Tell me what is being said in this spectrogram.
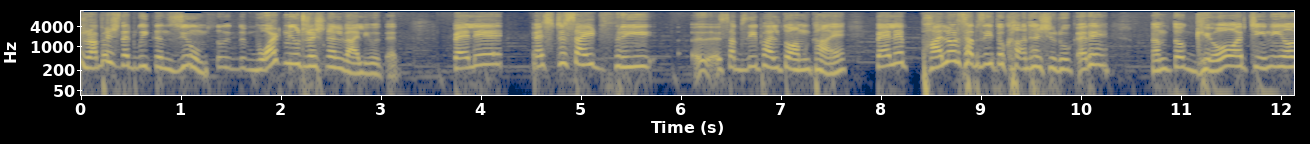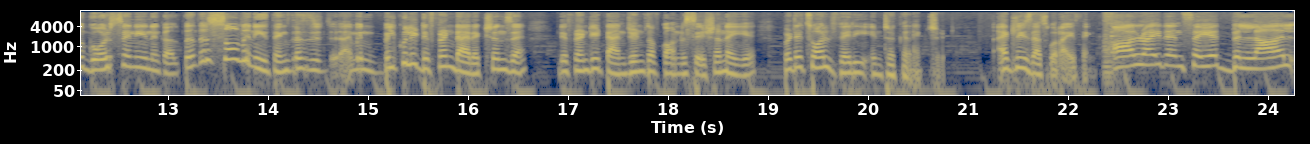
of rubbish that we consume. So, what nutritional value then? पहले पेस्टिसाइड फ्री सब्ज़ी फल तो हम खाएँ। पहले फल और सब्ज़ी तो खाना शुरू करें। हम तो घी और चीनी और गोश्त से नहीं निकलते। So many things I mean बिल्कुल ही डिफरेंट डायरेक्शन है। डिफरेंट ही टेंजेंट ऑफ़ कॉन्वर्सेशन है ये। But it's all very interconnected at least that's what I think all right and Syed Bilal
